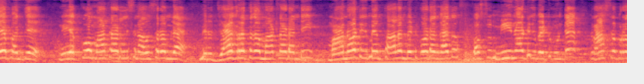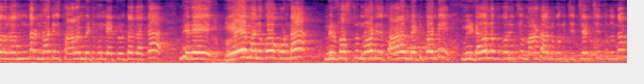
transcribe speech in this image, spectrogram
రేపు అంతే నీ ఎక్కువ మాట్లాడాల్సిన అవసరం లే. మీరు జాగ్రత్తగా మాట్లాడండి. మా నోటికి మేము తాళం పెట్టుకోవడం కాదు. ఫస్ట్ మీ నోటికి పెట్టుకుంటే రాష్ట్ర ప్రజలందరూ నోటికి తాళం పెట్టుకునేట్టు ఉంటుంది అక్క. మీరు ఏమనుకోకుండా మీరు ఫస్ట్ నోటికి తాళం పెట్టుకోండి. మీ డెవలప్ గురించి మాటల గురించి చర్చించుకుందాం.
